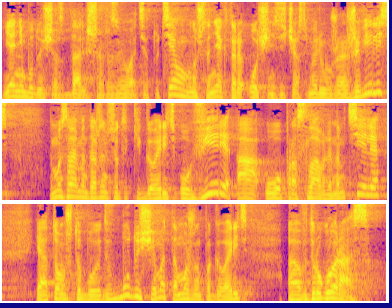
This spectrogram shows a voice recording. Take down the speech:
Я не буду сейчас дальше развивать эту тему, потому что некоторые очень сейчас, смотрю, уже оживились. Но мы с вами должны все-таки говорить о вере, а о прославленном теле и о том, что будет в будущем, это можно поговорить э, в другой раз.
